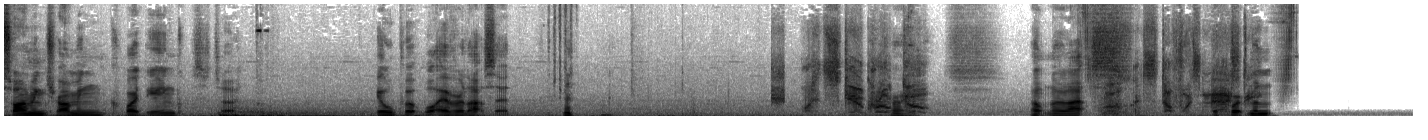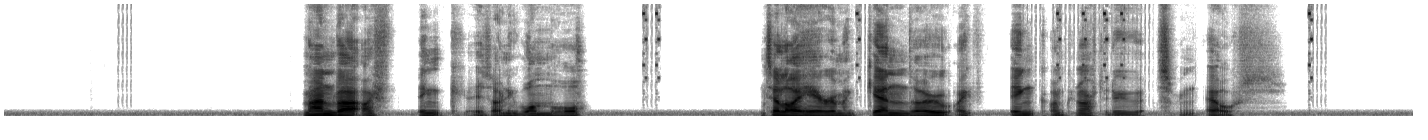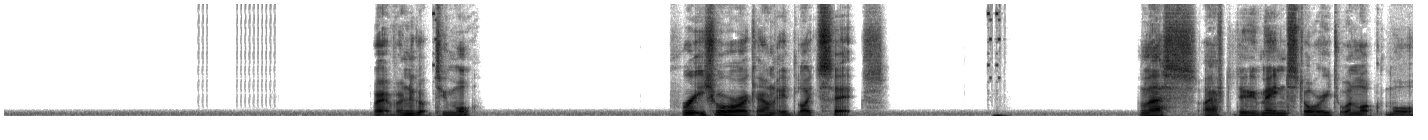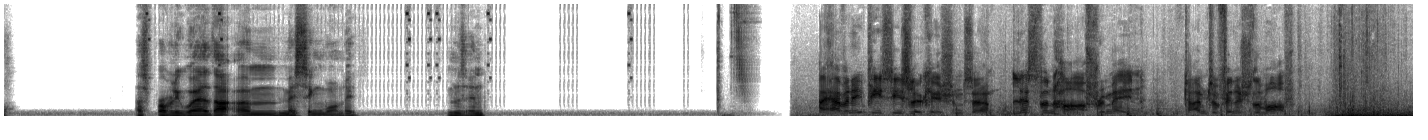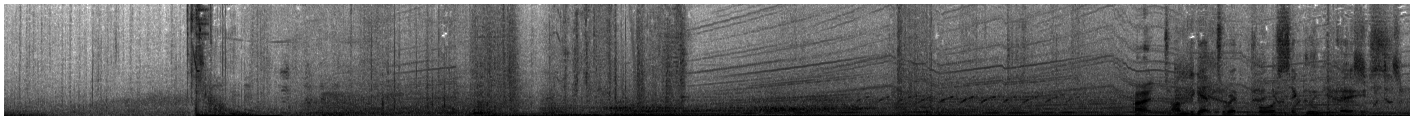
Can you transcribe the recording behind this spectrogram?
Disarming, charming, quite the Inquisitor. He'll put whatever that said. What did Scarecrow Right. do? Oh, no, that's That stuff was nasty. equipment. Manbat, I think, is only one more. Until I hear him again, though, I think I'm gonna have to do something else. Wait, I've only got two more. Pretty sure I counted like six. Unless I have to do main story to unlock more. That's probably where that um missing one is, comes in. I have an APC's location, sir. Less than half remain. Time to finish them off. Right, time to get to it before signal decays.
